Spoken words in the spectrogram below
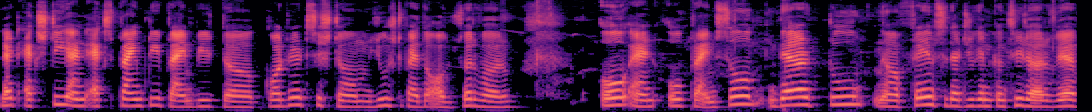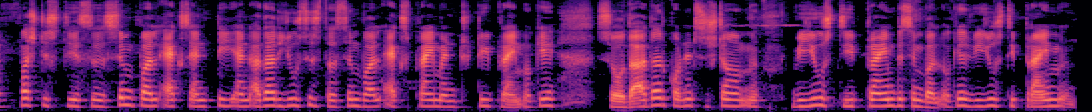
Let xt and x prime t prime be the coordinate system used by the observer O and O prime. So there are two uh, frames that you can consider where first is this uh, simple x and t and other uses the symbol x prime and t prime okay? So the other coordinate system we use the primed symbol okay? We use the prime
